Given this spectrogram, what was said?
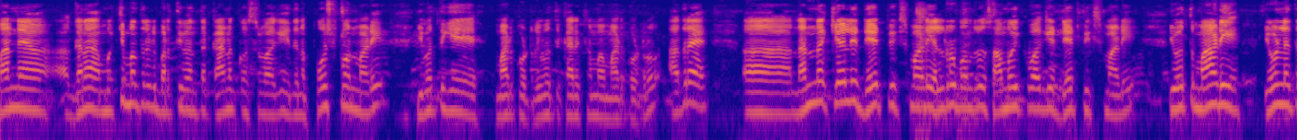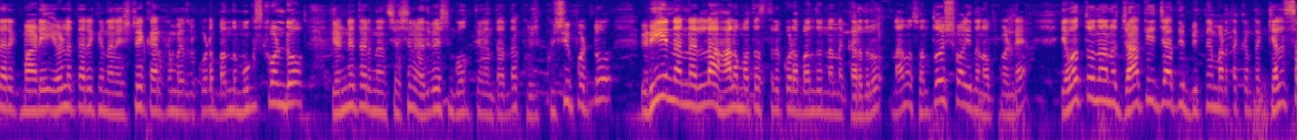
ಮಾನ್ಯ ಘನ ಮುಖ್ಯಮಂತ್ರಿಗಳು ಬರ್ತೀವಿ ಅಂತ ಕಾರಣಕ್ಕೋಸ್ಕರವಾಗಿ ಇದನ್ನು ಪೋಸ್ಟ್ಪೋನ್ ಮಾಡಿ ಇವತ್ತಿಗೆ ಮಾಡಿಕೊಟ್ರು, ಇವತ್ತು ಕಾರ್ಯಕ್ರಮ ಮಾಡಿಕೊಟ್ರು. ಆದರೆ ನನ್ನ ಕೇಳಿ ಡೇಟ್ ಫಿಕ್ಸ್ ಮಾಡಿ ಎಲ್ಲರೂ ಬಂದರು ಸಾಮೂಹಿಕವಾಗಿ ಡೇಟ್ ಫಿಕ್ಸ್ ಮಾಡಿ, ಇವತ್ತು ಮಾಡಿ, ಏಳನೇ ತಾರೀಕು ಮಾಡಿ, ಏಳನೇ ತಾರೀಕು ನಾನು ಎಷ್ಟೇ ಕಾರ್ಯಕ್ರಮ ಇದ್ರೂ ಕೂಡ ಬಂದು ಮುಗಿಸ್ಕೊಂಡು ಎಂಟನೇ ತಾರೀಕು ನಾನು ಸೆಷನ್ ಅಧಿವೇಶನಕ್ಕೆ ಹೋಗ್ತೀನಿ ಅಂತ ಖುಷಿ, ಖುಷಿಪಟ್ಟು ಇಡೀ ನನ್ನೆಲ್ಲ ಹಾಲು ಮತಸ್ಥರು ಕೂಡ ಬಂದು ನನ್ನ ಕರೆದ್ರು. ನಾನು ಸಂತೋಷವಾಗಿ ನಾನು ಒಪ್ಕೊಂಡೆ. ಯಾವತ್ತು ನಾನು ಜಾತಿ ಜಾತಿ ಬಿತ್ತನೆ ಮಾಡ್ತಕ್ಕಂಥ ಕೆಲಸ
